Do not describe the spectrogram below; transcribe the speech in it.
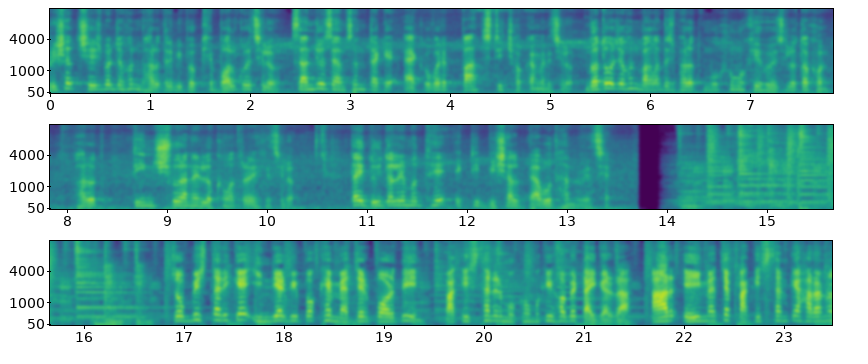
রিশাদ শেষবার যখন ভারতের বিপক্ষে বল করেছিল সঞ্জু স্যামসন তাকে এক ওভারে পাঁচটি ছক্কা মেরেছিল। গতবার যখন বাংলাদেশ ভারত মুখোমুখি হয়েছিল, তখন ভারত তিনশো রানের লক্ষ্যমাত্রা রেখেছিল। তাই দুই দলের মধ্যে একটি বিশাল ব্যবধান রয়েছে। চব্বিশ তারিখে ইন্ডিয়ার বিপক্ষে ম্যাচের পরদিন পাকিস্তানের মুখোমুখি হবে টাইগাররা। আর এই ম্যাচে পাকিস্তানকে হারানো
